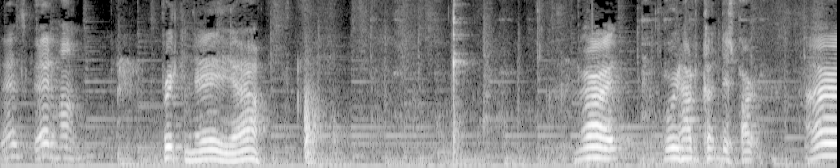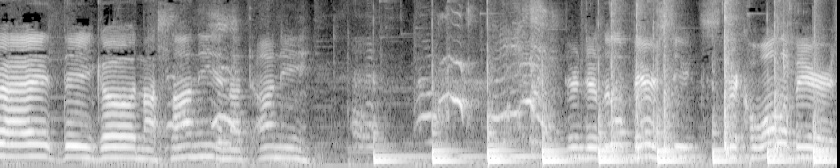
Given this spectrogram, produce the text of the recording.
That's good, huh? Freaking A, yeah. Alright, we're gonna have to cut this part. Alright, there you go. Nathani and Natani. They're in their little bear suits. They're koala bears.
